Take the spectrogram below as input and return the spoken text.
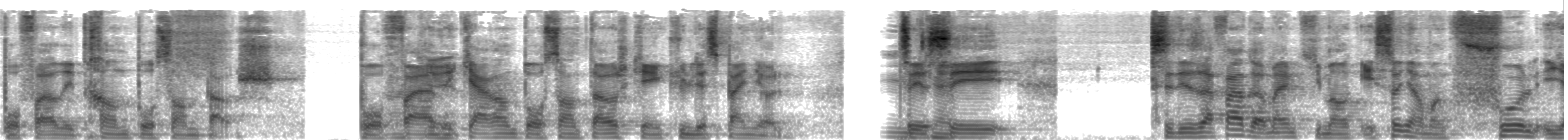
pour faire des 30% de tâches, pour faire des 40% de tâches qui incluent l'espagnol. C'est c'est des affaires de même qui manquent. Et ça, il en manque full. Et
